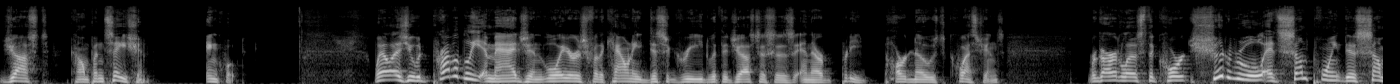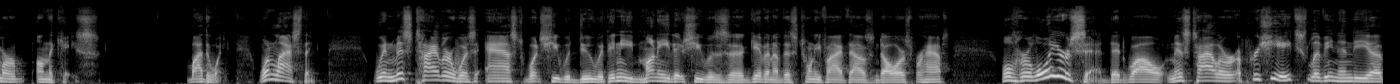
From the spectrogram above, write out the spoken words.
just compensation, end quote. Well, as you would probably imagine, lawyers for the county disagreed with the justices and their pretty hard nosed questions. Regardless, the court should rule at some point this summer on the case. By the way, one last thing. When Miss Tyler was asked what she would do with any money that she was uh, given of this $25,000 perhaps, well, her lawyer said that while Miss Tyler appreciates living in the uh,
